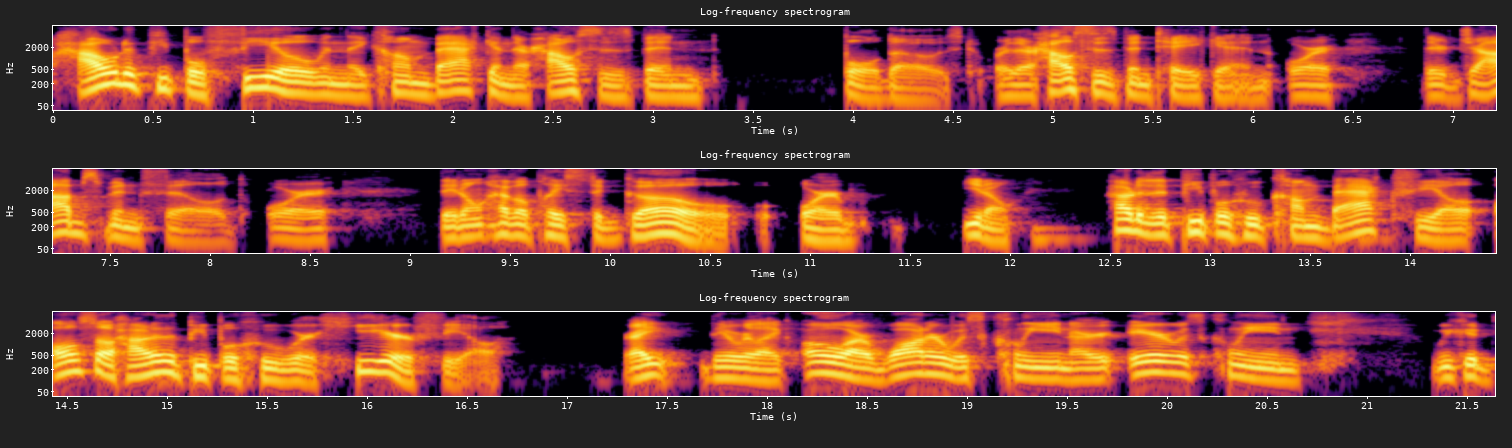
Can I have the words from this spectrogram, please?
how do people feel when they come back and their house has been bulldozed or their house has been taken or their job's been filled or they don't have a place to go or you know how do the people who come back feel? Also how do the people who were here feel right? They were like oh our water was clean our air was clean. We could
